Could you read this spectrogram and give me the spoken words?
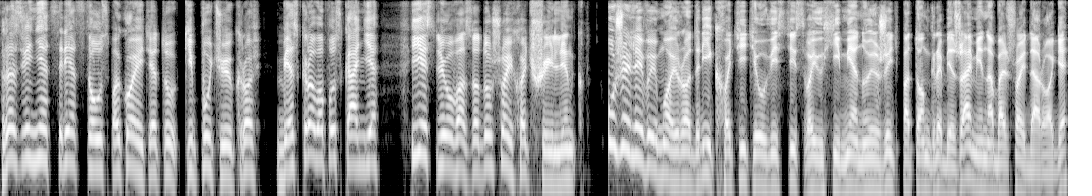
Разве нет средства успокоить эту кипучую кровь без кровопускания? Есть ли у вас за душой хоть шиллинг? Уже ли вы, мой Родрик, хотите увести свою Химену и жить потом грабежами на большой дороге?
